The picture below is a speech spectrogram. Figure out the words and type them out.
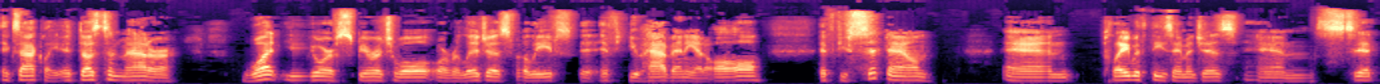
Exactly. It doesn't matter what your spiritual or religious beliefs, if you have any at all, if you sit down and play with these images and sit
